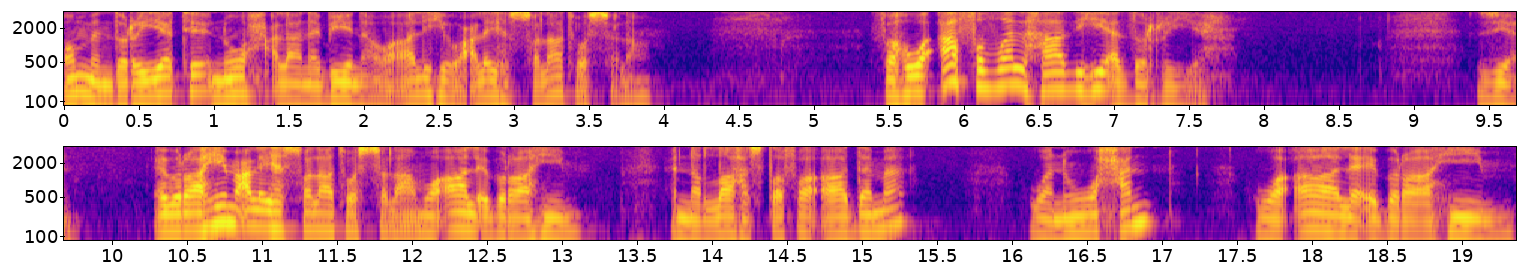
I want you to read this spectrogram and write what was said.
هم من ذرية نوح على نبينا وآله وعليه الصلاة والسلام. فهو أفضل هذه الذرية. زين. إبراهيم عليه الصلاة والسلام وآل إبراهيم أن الله اصطفى آدم ونوحا وآل إبراهيم.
